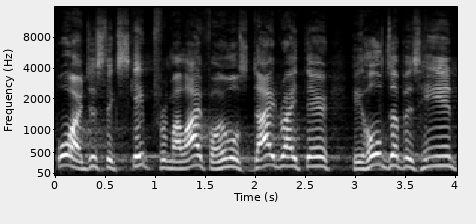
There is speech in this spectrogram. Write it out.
boy, I just escaped from my life. I almost died right there. He holds up his hand.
